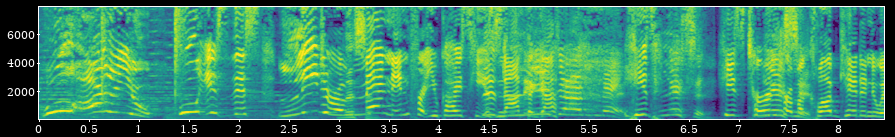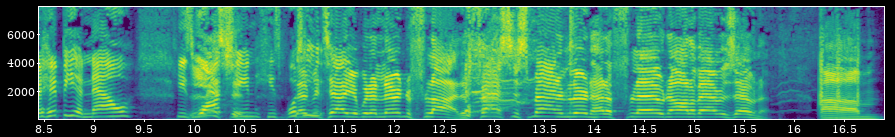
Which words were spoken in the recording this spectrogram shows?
Who are you? Who is this leader of Listen. men in front? You guys, he is This not the leader guy. of men. He's Listen. He's turned from a Listen. club kid into a hippie, and now he's watching. He's what Let do me you? tell you, I'm going to learn to fly. The fastest man who learned how to flow in all of Arizona. Um,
